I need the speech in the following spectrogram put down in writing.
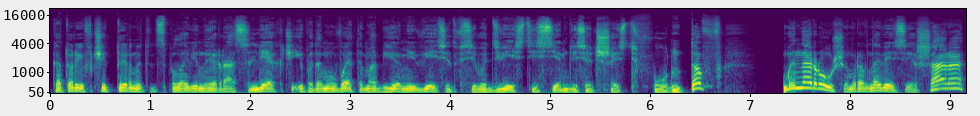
который в 14,5 раз легче и потому в этом объеме весит всего 276 фунтов, мы нарушим равновесие шара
